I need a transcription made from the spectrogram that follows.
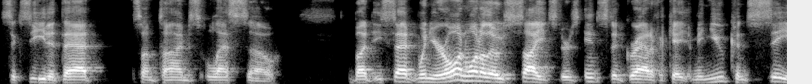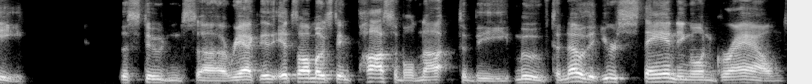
succeed at that, sometimes less so. But he said, when you're on one of those sites, there's instant gratification. I mean, you can see the students uh, react. It's almost impossible not to be moved, to know that you're standing on ground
